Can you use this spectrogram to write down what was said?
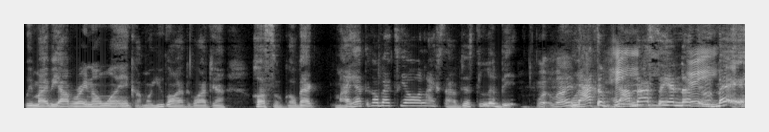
we might be operating on one income or you're going to have to go out there and hustle, go back might have to go back to your old lifestyle just a little bit. What? what? Not the. I'm not saying nothing Hey. bad.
